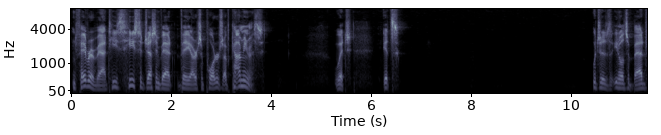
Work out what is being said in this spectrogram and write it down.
in favor of that. He's he's suggesting that they are supporters of communists, which it's which is you know it's a bad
